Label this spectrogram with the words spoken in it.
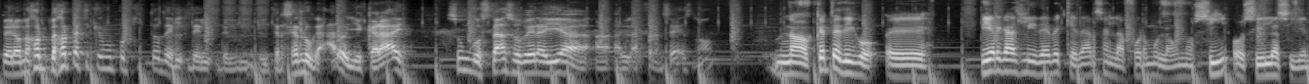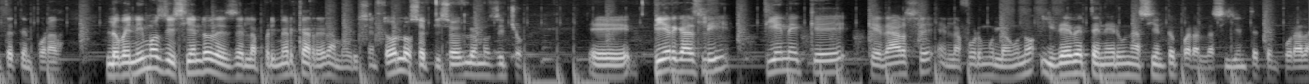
Pero mejor, mejor platiquen un poquito del, tercer lugar, oye, caray. Es un gustazo ver ahí al francés, ¿no? No, ¿qué te digo? Eh, Pierre Gasly debe quedarse en la Fórmula 1 sí o sí la siguiente temporada. Lo venimos diciendo desde la primera carrera, Mauricio. En todos los episodios lo hemos dicho. Eh, Pierre Gasly tiene que quedarse en la Fórmula 1 y debe tener un asiento para la siguiente temporada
